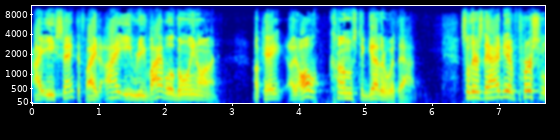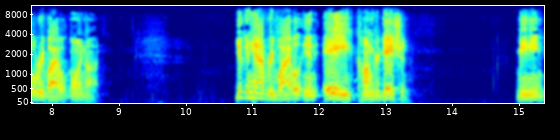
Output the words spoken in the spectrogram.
i.e., sanctified, i.e., revival going on. Okay? It all comes together with that. So there's the idea of personal revival going on. You can have revival in a congregation, meaning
